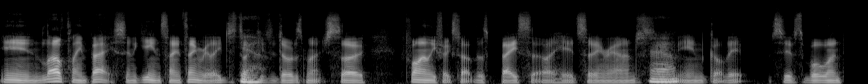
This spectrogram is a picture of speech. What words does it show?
and love playing bass. And again, same thing, really, just don't Yeah. get to do it as much. So finally fixed up this bass that I had sitting around Yeah. and, and got that serviceable and.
